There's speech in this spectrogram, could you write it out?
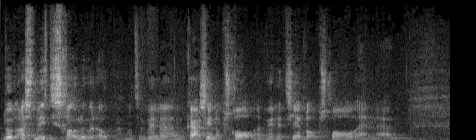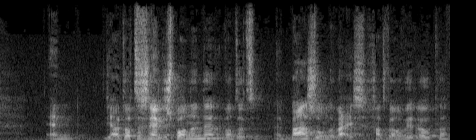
doe alsjeblieft die scholen weer open. Want we willen elkaar zien op school. En we willen chillen op school. En, en ja, dat is een hele spannende. Want het, het basisonderwijs gaat wel weer open.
